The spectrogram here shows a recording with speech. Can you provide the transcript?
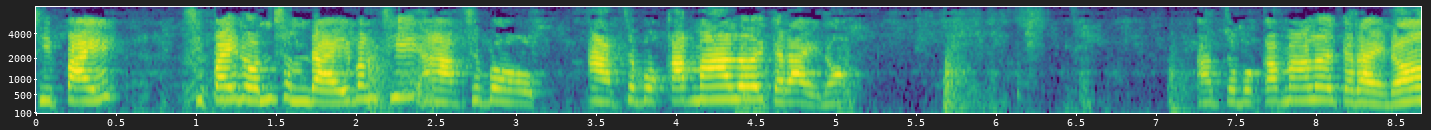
สิไป สิไปดนสำใดบางที่อาจจะบอกอาจจะบอกกลับมาเลยก็ได้เนาะอาจจะบอกกลับมาเลยก็ได้เนาะ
